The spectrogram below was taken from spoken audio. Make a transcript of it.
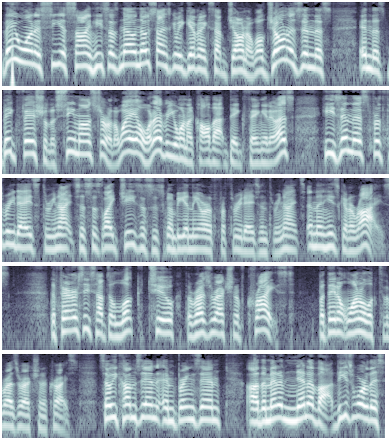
they want to see a sign. He says, No, no sign's gonna be given except Jonah. Well, Jonah's in this in this big fish or the sea monster or the whale, whatever you want to call that big thing it is. He's in this for three days, three nights. This is like Jesus who's gonna be in the earth for three days and three nights, and then he's gonna rise. The Pharisees have to look to the resurrection of Christ but they don't want to look to the resurrection of Christ. So he comes in and brings in uh, the men of Nineveh. These were this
